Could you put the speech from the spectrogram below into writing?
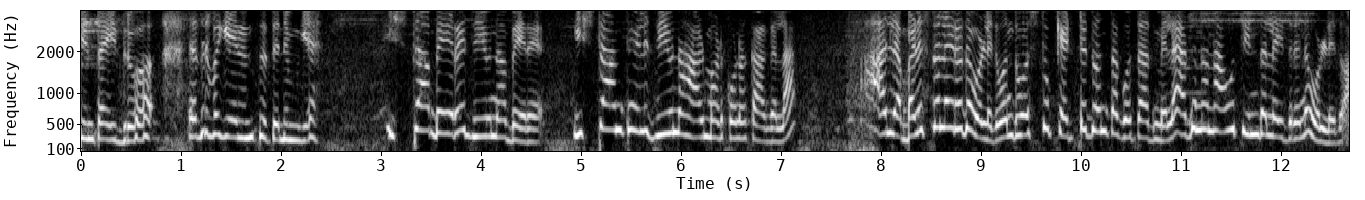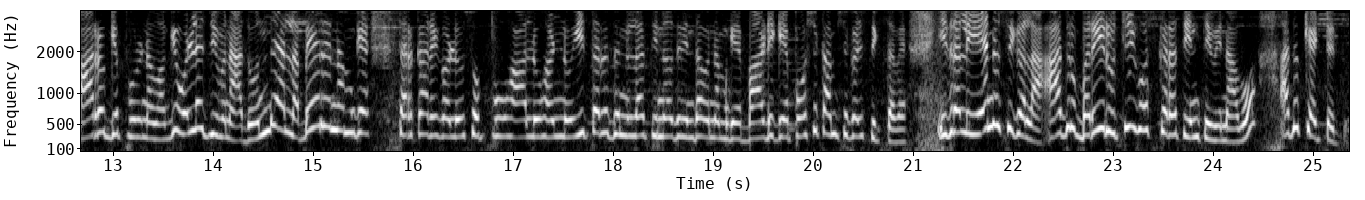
ತಿಂತಾ ಇದ್ರು. ಅದ್ರ ಬಗ್ಗೆ ಏನು ಅನ್ಸುತ್ತೆ ನಿಮಗೆ? ಇಷ್ಟ ಬೇರೆ, ಜೀವನ ಬೇರೆ. ಇಷ್ಟ ಅಂತ ಹೇಳಿ ಜೀವನ ಹಾಳು ಮಾಡ್ಕೊಳಕ್ಕಾಗಲ್ಲ ಅಲ್ಲ, ಬಳಸ್ದಲ್ಲೇ ಇರೋದೇ ಒಳ್ಳೇದು. ಒಂದು ವಸ್ತು ಕೆಟ್ಟದ್ದು ಅಂತ ಗೊತ್ತಾದ್ಮೇಲೆ ಅದನ್ನು ನಾವು ತಿಂದಲೇ ಇದ್ರೇ ಒಳ್ಳೇದು. ಆರೋಗ್ಯಪೂರ್ಣವಾಗಿ ಒಳ್ಳೆ ಜೀವನ. ಅದು ಒಂದೇ ಅಲ್ಲ, ಬೇರೆ ನಮಗೆ ತರಕಾರಿಗಳು, ಸೊಪ್ಪು, ಹಾಲು, ಹಣ್ಣು ಈ ಥರದನ್ನೆಲ್ಲ ತಿನ್ನೋದ್ರಿಂದ ನಮಗೆ ಬಾಡಿಗೆ ಪೋಷಕಾಂಶಗಳು ಸಿಗ್ತವೆ. ಇದರಲ್ಲಿ ಏನೂ ಸಿಗಲ್ಲ. ಆದರೂ ಬರೀ ರುಚಿಗೋಸ್ಕರ ತಿಂತೀವಿ ನಾವು. ಅದು ಕೆಟ್ಟದ್ದು.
